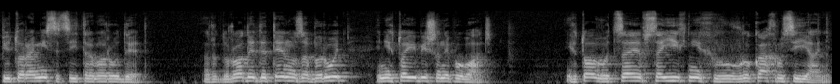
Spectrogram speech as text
півтора місяці їй треба родити. Родить дитину, заберуть, і ніхто її більше не побачить. І хто це все їхніх в руках росіянів.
